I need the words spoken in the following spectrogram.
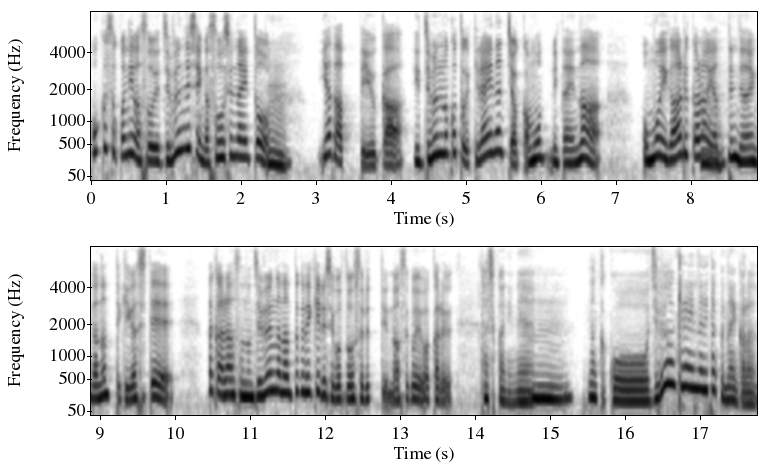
奥底にはそういう自分自身がそうしないとうん。嫌だっていうか、自分のことが嫌いになっちゃうかも、みたいな思いがあるからやってんじゃないかなって気がして、だからその自分が納得できる仕事をするっていうのはすごいわかる。う確かにね。ん。なんかこう、自分は嫌いになりたくないから、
